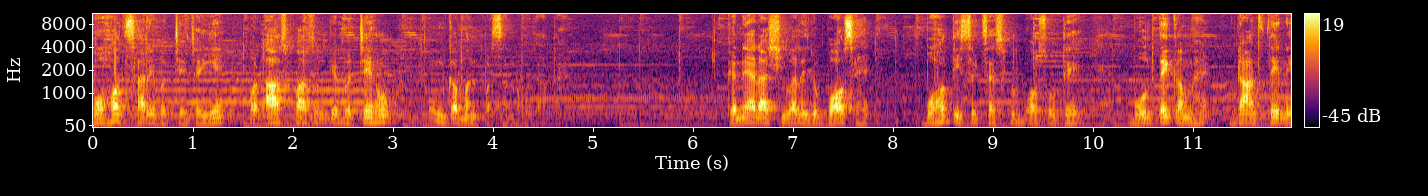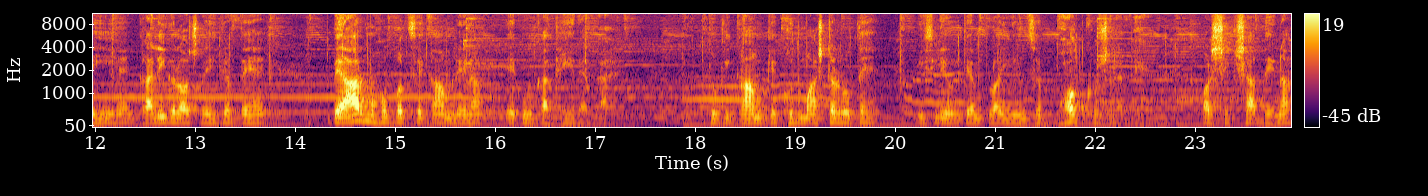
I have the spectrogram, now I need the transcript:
बहुत सारे बच्चे चाहिए और आसपास उनके बच्चे हों तो उनका मन प्रसन्न हो जाता है। कन्या राशि वाले जो बॉस हैं, बहुत ही सक्सेसफुल बॉस होते हैं। बोलते कम हैं, डांटते नहीं हैं, गाली गलौच नहीं करते हैं। प्यार, मोहब्बत से काम लेना एक उनका ध्येय रहता है। क्योंकि काम के खुद मास्टर होते हैं, इसलिए उनके एम्प्लॉय उनसे बहुत खुश रहते हैं। और शिक्षा देना,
